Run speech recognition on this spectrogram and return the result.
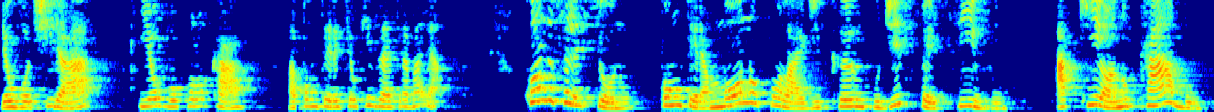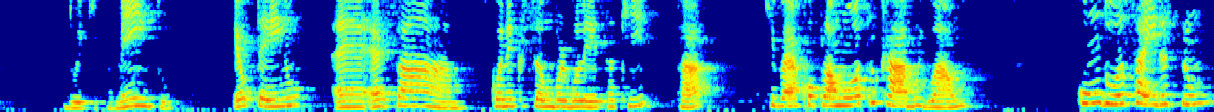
Eu vou tirar e eu vou colocar a ponteira que eu quiser trabalhar. Quando eu seleciono ponteira monopolar de campo dispersivo, aqui ó, no cabo do equipamento, eu tenho é, essa conexão borboleta aqui, tá? Que vai acoplar um outro cabo igual com duas saídas para um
